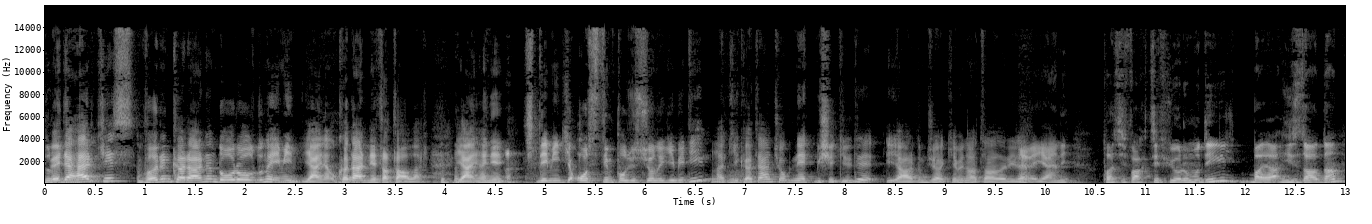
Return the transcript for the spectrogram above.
ve de herkes varın kararının doğru olduğuna emin. Yani o kadar net hatalar. Yani hani deminki Austin pozisyonu gibi değil. Hakikaten çok net bir şekilde yardımcı hakemin hatalarıyla. Evet yani pasif aktif yorumu değil bayağı hizadan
